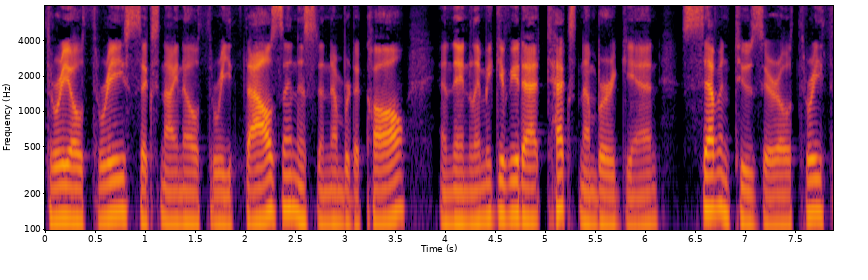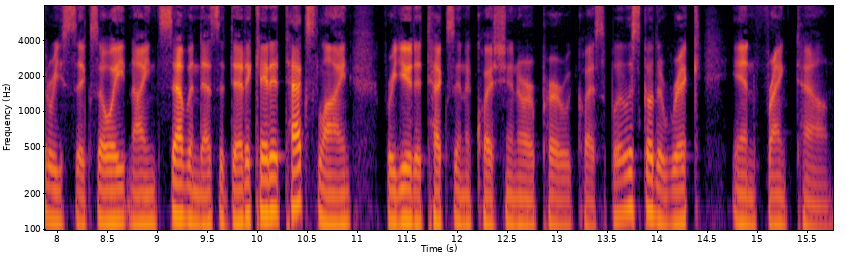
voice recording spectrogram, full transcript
303 690 3000 is the number to call. And then let me give you that text number again 720 336 0897. That's a dedicated text line for you to text in a question or a prayer request. But let's go to Rick in Franktown.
